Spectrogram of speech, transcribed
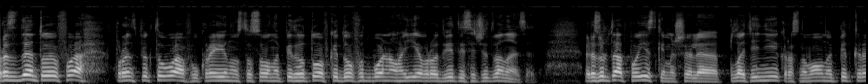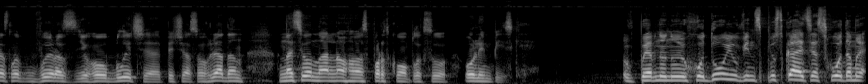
Президент УЄФА проінспектував Україну стосовно підготовки до футбольного Євро 2012. Результат поїздки Мішеля Платіні красномовно підкреслив вираз його обличчя під час оглядин національного спорткомплексу Олімпійський. Впевненою ходою він спускається сходами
